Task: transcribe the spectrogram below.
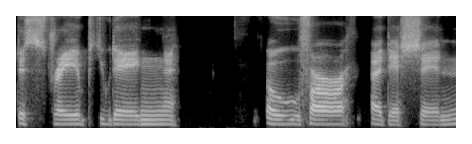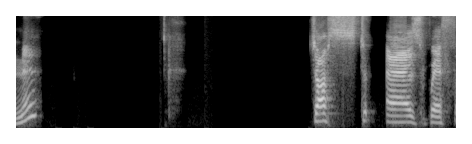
distributing over addition. Just as with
